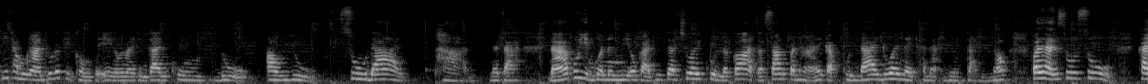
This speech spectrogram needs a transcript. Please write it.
ที่ทำงานธุรกิจของตัวเองมันหมายถึงการคุมดูเอาอยู่สู้ได้ผ่านนะจ๊ะนะผู้หญิงคนหนึ่งมีโอกาสที่จะช่วยคุณ แล้วก็อาจจะสร้างปัญหาให้กับคุณได้ด้วยในขณะเดียวกันเนาะเพราะฉะนั้นสู้ๆใคร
